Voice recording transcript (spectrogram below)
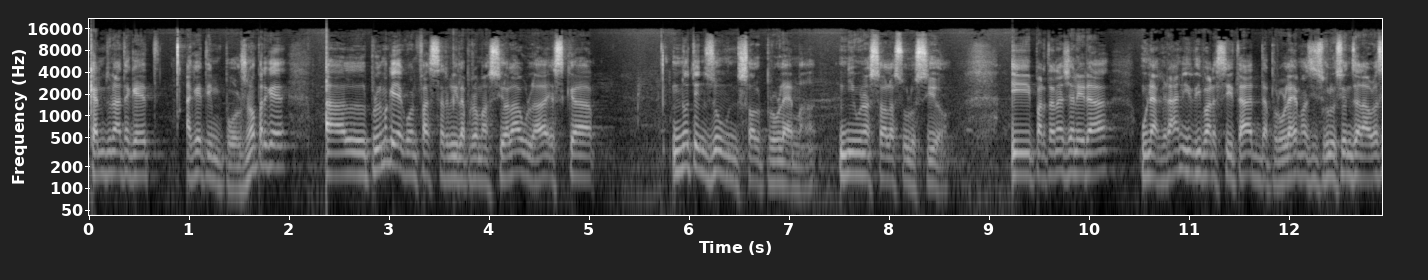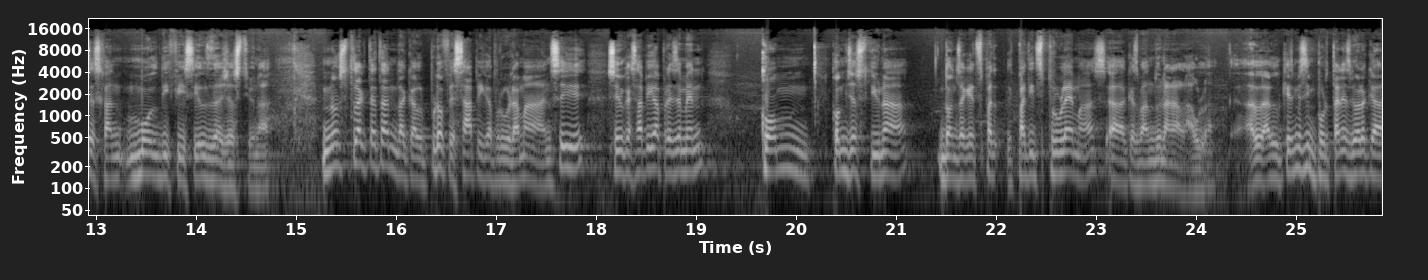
que han donat aquest, aquest impuls. No? Perquè el problema que hi ha quan fas servir la programació a l'aula és que no tens un sol problema, ni una sola solució. I per tant es genera una gran diversitat de problemes i solucions a l'aula que es fan molt difícils de gestionar. No es tracta tant de que el profe sàpiga programar en si, sinó que sàpiga precisament com, com gestionar doncs, aquests petits problemes eh, que es van donant a l'aula. El, el que és més important és veure que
